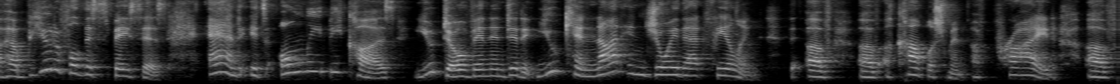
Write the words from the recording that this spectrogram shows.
of how beautiful this space is. And it's only because you dove in and did it. You cannot enjoy that feeling of, of accomplishment, of pride, of,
